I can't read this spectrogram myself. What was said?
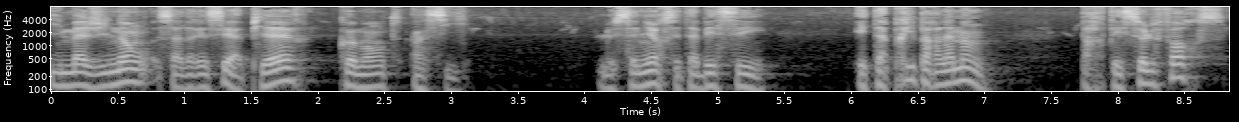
imaginant s'adresser à Pierre, commente ainsi Le Seigneur s'est abaissé et t'a pris par la main. Par tes seules forces,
